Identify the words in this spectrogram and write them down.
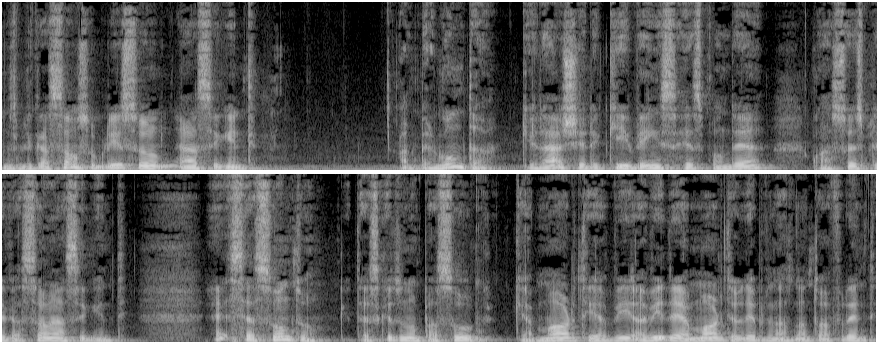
A explicação sobre isso é a seguinte. A pergunta que Rashi aqui vem responder com a sua explicação é a seguinte. Esse assunto que está escrito no Passuk, que a morte e a, vi a vida e a morte eu dei na, na tua frente,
